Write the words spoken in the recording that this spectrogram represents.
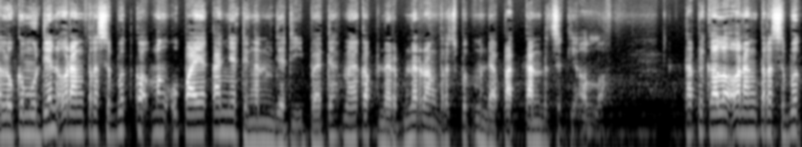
Lalu kemudian orang tersebut kok mengupayakannya dengan menjadi ibadah, maka benar-benar orang tersebut mendapatkan rezeki Allah. Tapi kalau orang tersebut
